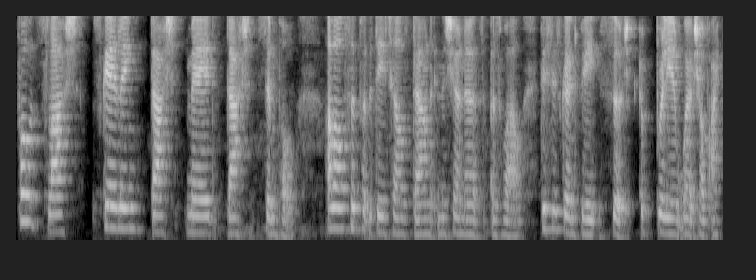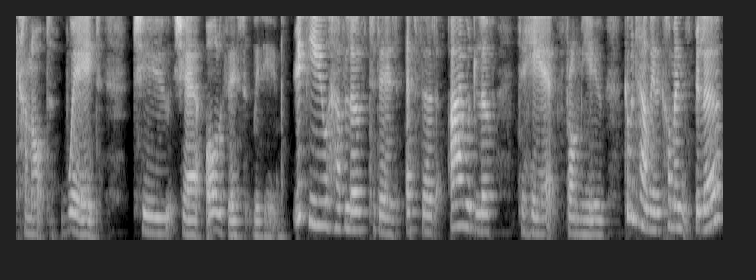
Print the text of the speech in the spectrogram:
forward slash scaling dash made dash simple. I'll also put the details down in the show notes as well. This is going to be such a brilliant workshop. I cannot wait to share all of this with you. If you have loved today's episode, I would love to hear from you. Come and tell me in the comments below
